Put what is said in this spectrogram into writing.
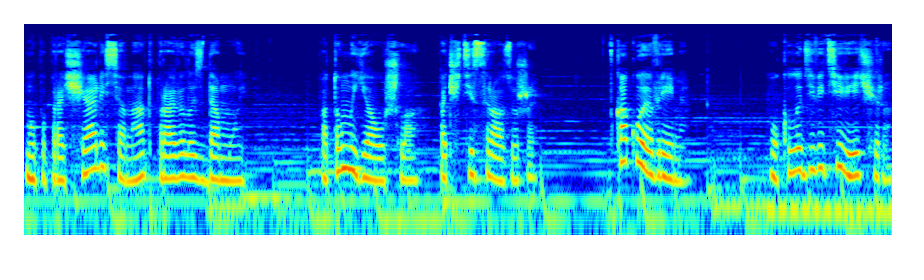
Мы попрощались, она отправилась домой. Потом и я ушла, почти сразу же. В какое время? Около девяти вечера.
